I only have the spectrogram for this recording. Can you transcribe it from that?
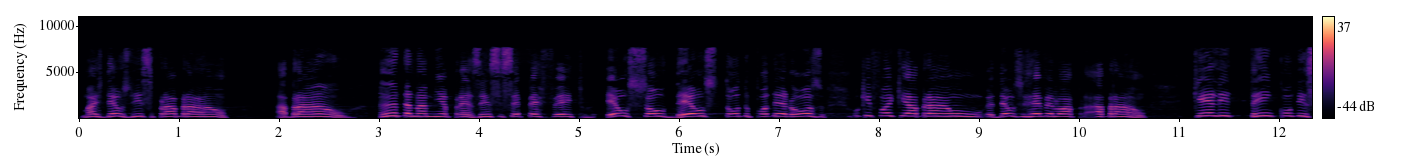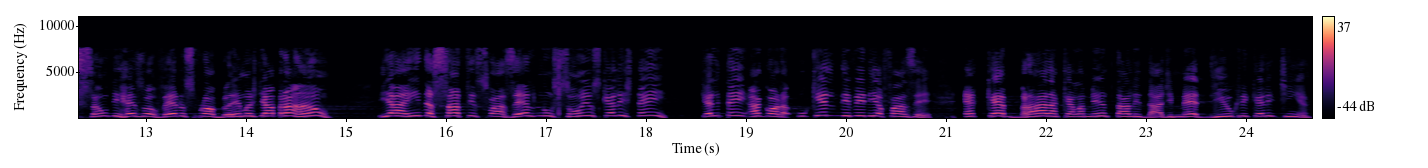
Mas Deus disse para Abraão: Abraão, anda na minha presença e ser perfeito. Eu sou o Deus Todo-Poderoso. O que foi que Abraão, Deus revelou a Abraão? Que ele tem condição de resolver os problemas de Abraão e ainda satisfazê-lo nos sonhos que eles têm. Que ele tem. Agora, o que ele deveria fazer é quebrar aquela mentalidade medíocre que ele tinha.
